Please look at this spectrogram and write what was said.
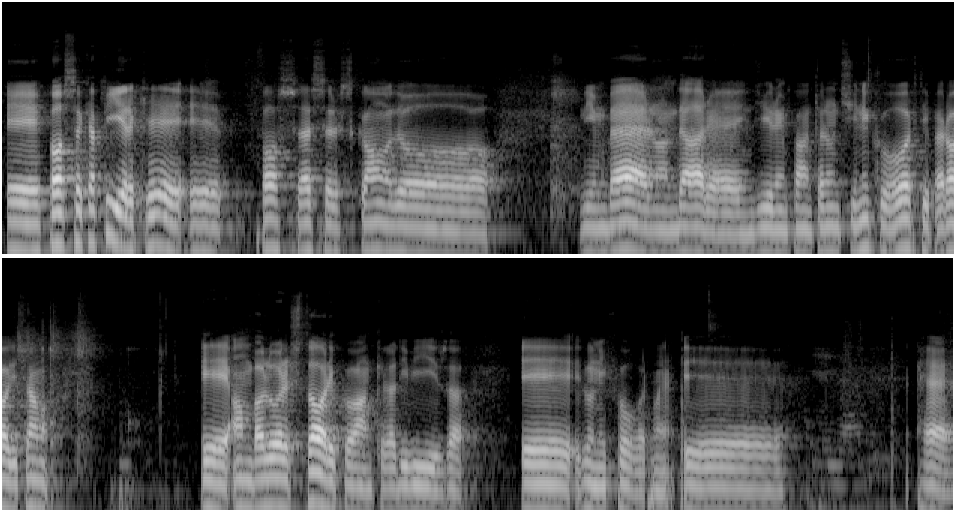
E posso capire che eh, possa essere scomodo d'inverno andare in giro in pantaloncini corti, però diciamo eh, ha un valore storico anche la divisa e l'uniforme. E, eh,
